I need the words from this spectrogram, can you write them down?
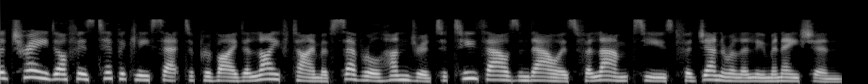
The trade-off is typically set to provide a lifetime of several hundred to 2,000 hours for lamps used for general illumination.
